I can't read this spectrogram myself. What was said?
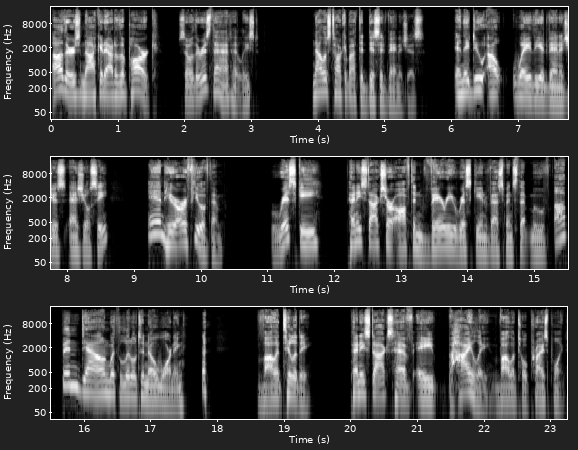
others knock it out of the park. So there is that, at least. Now let's talk about the disadvantages. And they do outweigh the advantages, as you'll see. And here are a few of them risky. Penny stocks are often very risky investments that move up and down with little to no warning. Volatility. Penny stocks have a highly volatile price point.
